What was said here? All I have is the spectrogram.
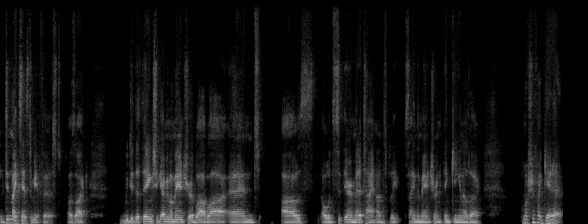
It didn't make sense to me at first. I was like, we did the thing. She gave me my mantra, blah blah, and I was, I would sit there and meditate, and I'd just be saying the mantra and thinking, and I was like, I'm not sure if I get it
